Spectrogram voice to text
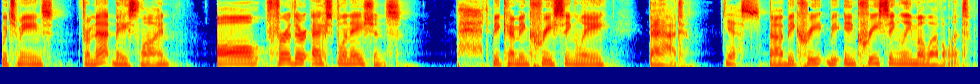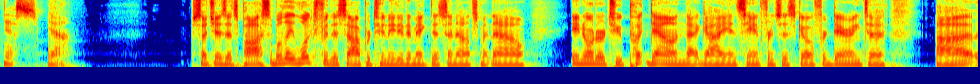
Which means from that baseline, all further explanations Bad. become increasingly bad, Yes. uh, be, cre- be increasingly malevolent. Yes. Yeah. Such as it's possible they looked for this opportunity to make this announcement now in order to put down that guy in San Francisco for daring to uh,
